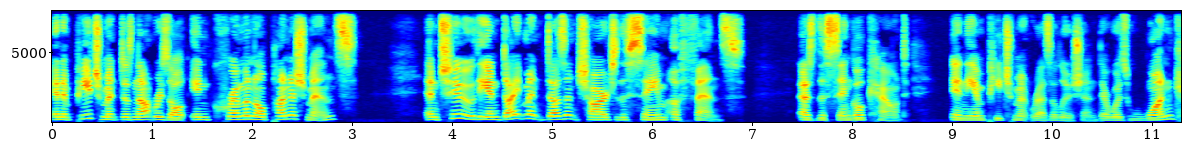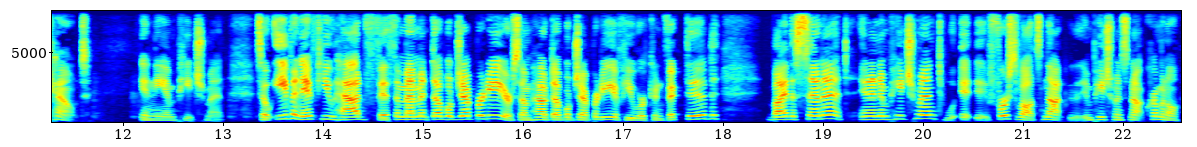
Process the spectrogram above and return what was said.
an impeachment does not result in criminal punishments. And two, the indictment doesn't charge the same offense as the single count in the impeachment resolution. There was one count in the impeachment. So even if you had Fifth Amendment double jeopardy or somehow double jeopardy if you were convicted by the Senate in an impeachment, it, it- first of all, it's not impeachment's not criminal.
